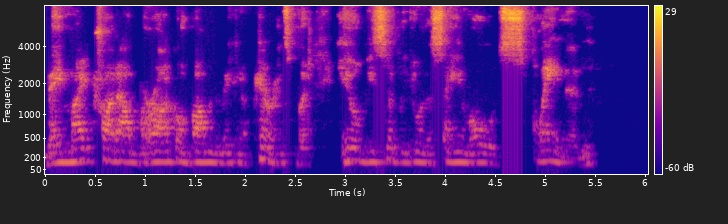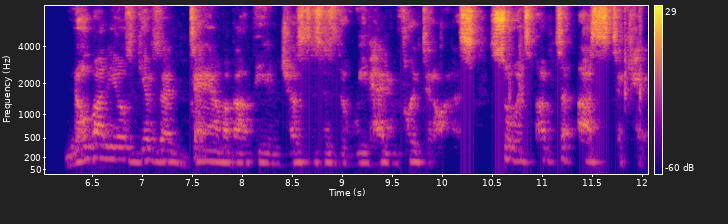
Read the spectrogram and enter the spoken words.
They might trot out Barack Obama to make an appearance, but he'll be simply doing the same old splaining. Nobody else gives a damn about the injustices that we've had inflicted on us, so it's up to us to care.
